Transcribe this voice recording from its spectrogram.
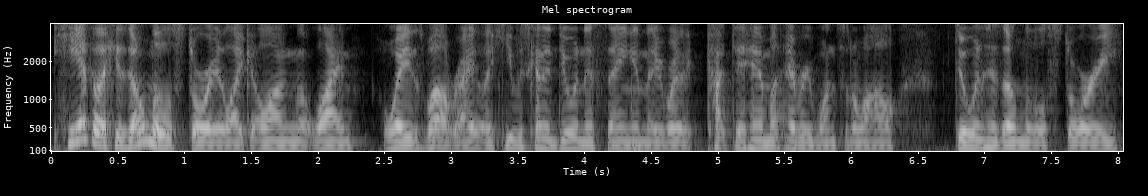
he, had like his own little story like along the line way as well, right? Like he was kind of doing this thing, and they were like, cut to him every once in a while doing his own little story.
